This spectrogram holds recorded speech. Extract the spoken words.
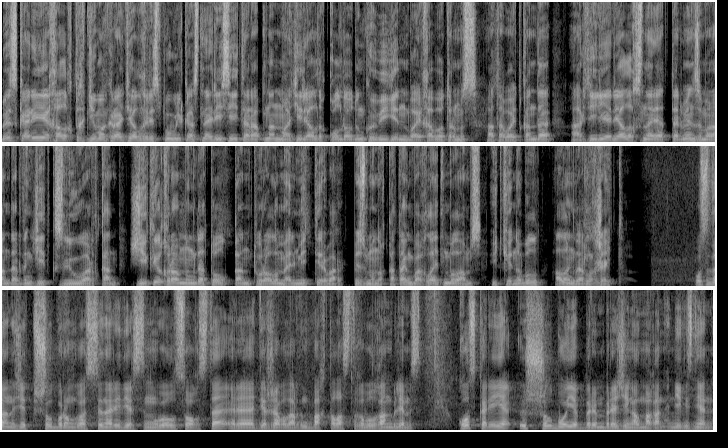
Біз корея халықтық демократиялық республикасына ресей тарапынан материалдық қолдаудың көбейгенін байқап отырмыз атап айтқанда артиллериялық снарядтар мен зымырандардың жеткізілуі артқан жеке құрамның да толыққаны туралы мәліметтер бар біз мұны қатаң бақылайтын боламыз өйткені бұл алаңдарлық жайт Осыдан 70 жыл бұрынғы сценарий дерсің ол соғыста ірі державалардың бақталастығы болған білеміз. Қос Корея үш жыл бойы бірін бірі жеңалмаған. Негізінен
